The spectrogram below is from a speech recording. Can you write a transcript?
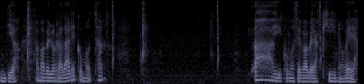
Dios. Vamos a ver los radares, cómo están. Ay, cómo se va a ver aquí, no vea.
